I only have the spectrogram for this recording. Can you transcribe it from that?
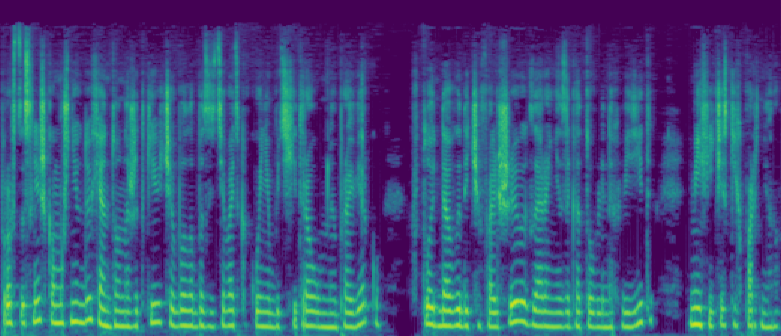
Просто слишком уж не в духе Антона Житкевича было бы затевать какую-нибудь хитроумную проверку, вплоть до выдачи фальшивых, заранее заготовленных визиток мифических партнеров.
